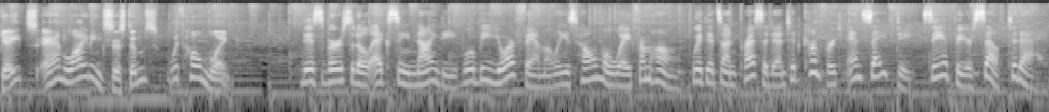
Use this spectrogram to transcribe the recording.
gates, and lighting systems with HomeLink. This versatile XC90 will be your family's home away from home with its unprecedented comfort and safety. See it for yourself today.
